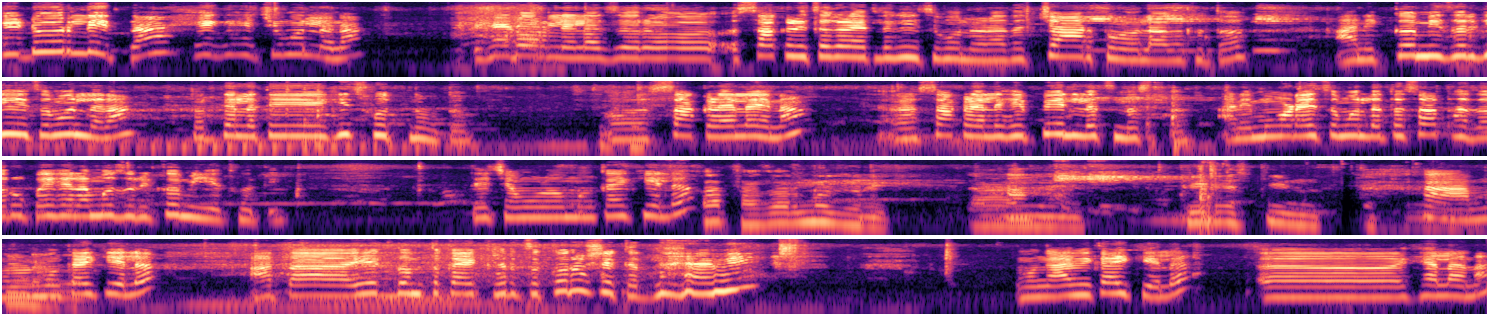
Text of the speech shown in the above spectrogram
हे डोरलीत ना हे घ्यायची म्हणलं ना हे डोरलेला जर साखळीचं गळ्यातलं घ्यायचं म्हणलं ना तर चार तोळं लागत होतं. आणि कमी जर घ्यायचं म्हणलं ना तर त्याला ते हीच होत नव्हतं. साखळ्याला आहे ना साखळ्याला हे पेरलंच नसतं. आणि मोडायचं म्हणलं तर सात हजार रुपये ह्याला मजुरी कमी येत होती. त्याच्यामुळं मग काय केलं? सात हजार मजुरी. हा. म्हणून मग काय केलं? आता एकदम तर काही खर्च करू शकत नाही आम्ही. मग आम्ही काय केलं? ह्याला ना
